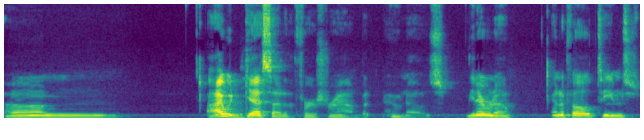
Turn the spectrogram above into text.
Um, I would guess out of the first round, but who knows? You never know. NFL teams,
